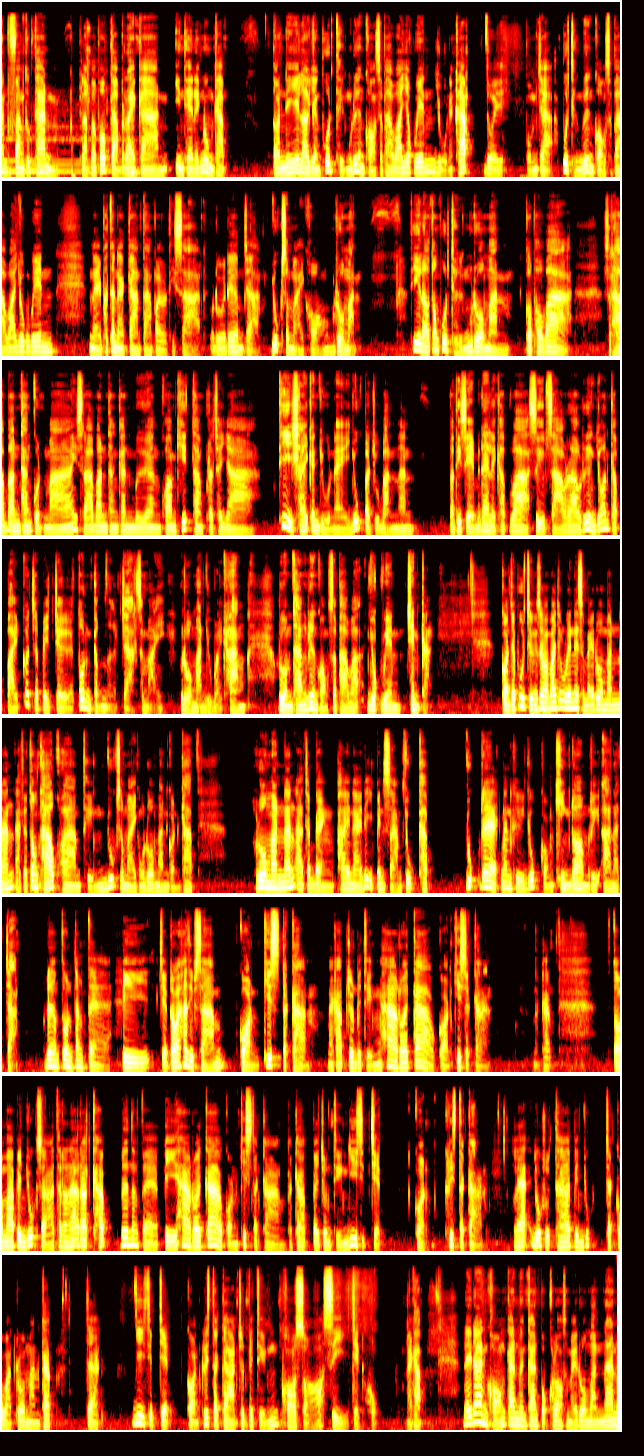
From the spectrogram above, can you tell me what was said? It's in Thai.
ท่านผู้ฟังทุกท่าน กลับมาพบกับรายการอินเทอร์เรกนุ่มครับ ตอนนี้เรายังพูดถึงเรื่องของสภาวะยกเว้นอยู่นะครับ โดยผมจะพูดถึงเรื่องของสภาวะยกเว้น ในพัฒนาการตามประวัติศาสตร์ โดยเริ่มจากยุคสมัยของโรมัน ที่เราต้องพูดถึงโรมัน ก็เพราะว่า สถาบันทางกฎหมาย สถาบันทางการเมือง ความคิดทางปรัชญาที่ใช้กันอยู่ในยุคปัจจุบันนั้น ปฏิเสธไม่ได้เลยครับว่าสืบสาวราวเรื่องย้อนกลับไป ก็จะไปเจอต้นกำเนิดจากสมัยโรมันอยู่บ่อยครั้ง รวมทั้งเรื่องของสภาวะยกเว้น เช่นกัน ก่อนจะพูดถึงสภาวะยกเว้นในสมัยโรมันนั้น อาจจะต้องเท้าความถึงยุคสมัยของโรมันก่อนครับ โรมันนั้นอาจจะแบ่งภายในได้อีกเป็น 3 ยุคครับ ยุคแรกนั่นคือยุคของคิงดอมหรืออาณาจักร เริ่มต้นตั้งแต่ปี 753 ก่อนคริสตกาลนะครับจนไปถึง 509 ก่อนคริสตกาลนะครับ ต่อมาเป็นยุคสาธารณรัฐครับ เริ่มตั้งแต่ปี 509 ก่อนคริสตกาลนะครับไปจนถึง 27 ก่อนคริสตกาลและยุคสุดท้ายเป็นยุคจักรวรรดิโรมันครับ จาก 27 ก่อนคริสตกาลจนไปถึงคศ 476 นะครับ ในด้านของการเมืองการปกครองสมัยโรมันนั้น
